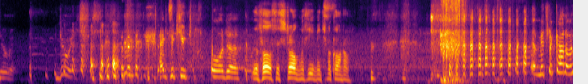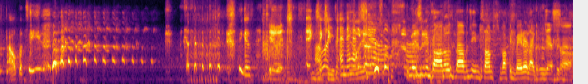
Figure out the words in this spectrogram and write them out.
Do it. Do it. Execute order. The force is strong with you, Mitch McConnell. Mitch McConnell is Palpatine. he goes, do it. Execute. And they have order." to. Uh, Mitch McConnell's Palpatine, Trump's fucking Vader, like, yes, sir.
